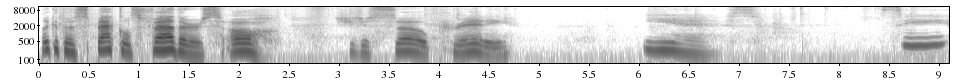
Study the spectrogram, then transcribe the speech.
Look at those speckles, feathers. Oh, she's just so pretty. Yes. See,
